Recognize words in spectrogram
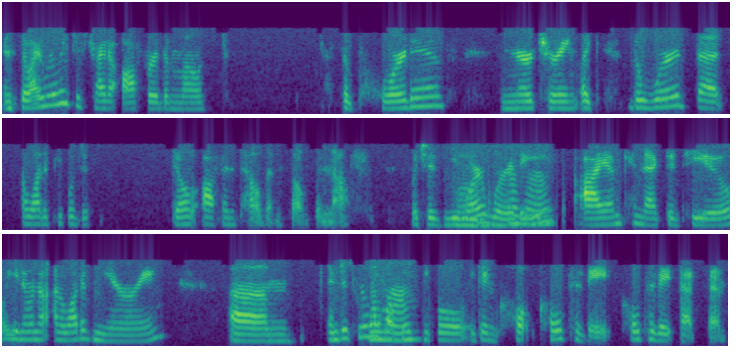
and so i really just try to offer the most supportive nurturing like the word that a lot of people just don't often tell themselves enough, which is you mm-hmm. are worthy. Mm-hmm. I am connected to you. You know, and a, and a lot of mirroring, um, and just really mm-hmm. helping people again cultivate cultivate that sense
